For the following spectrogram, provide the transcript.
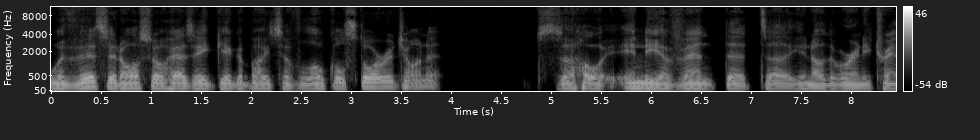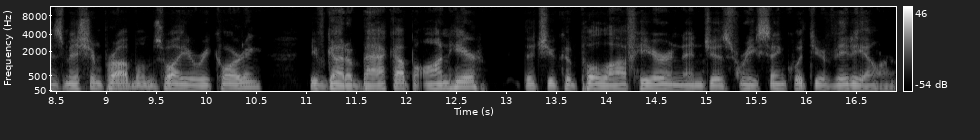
with this, it also has eight gigabytes of local storage on it. So, in the event that uh, you know there were any transmission problems while you're recording, you've got a backup on here that you could pull off here and then just resync with your video.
